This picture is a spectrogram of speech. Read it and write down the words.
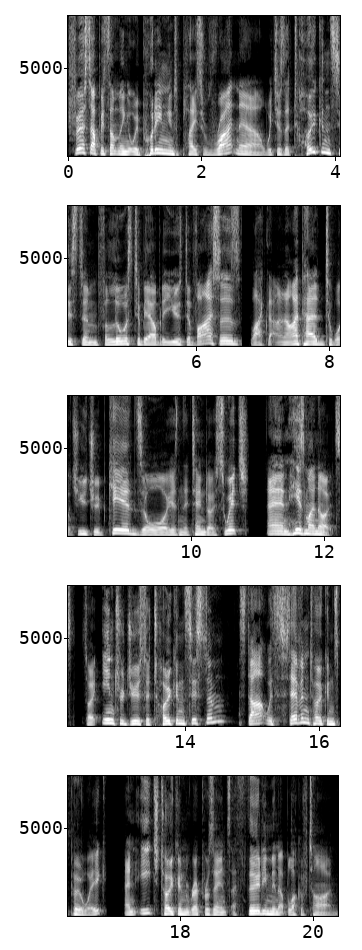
First up is something that we're putting into place right now, which is a token system for Lewis to be able to use devices like an iPad to watch YouTube Kids or his Nintendo Switch. And here's my notes. So, introduce a token system, start with seven tokens per week, and each token represents a 30 minute block of time.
